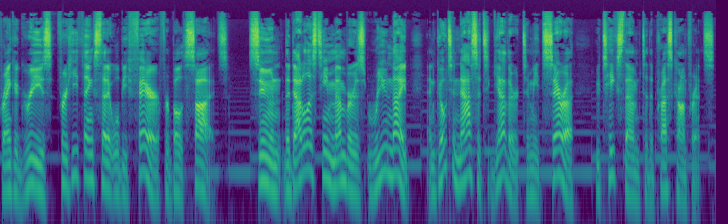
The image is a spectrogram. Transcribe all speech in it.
Frank agrees, for he thinks that it will be fair for both sides. Soon, the Daedalus team members reunite and go to NASA together to meet Sarah, who takes them to the press conference.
